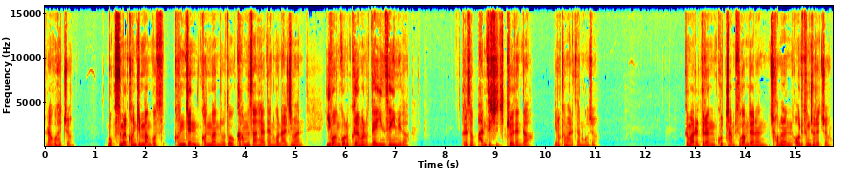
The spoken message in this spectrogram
라고 했죠. 목숨을 건진만 것, 건진 것만으로도 감사해야 되는 건 알지만 이 원고는 그야말로 내 인생입니다. 그래서 반드시 지켜야 된다. 이렇게 말했다는 거죠. 그 말을 들은 고참 수감자는 처음엔 어리둥절했죠.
